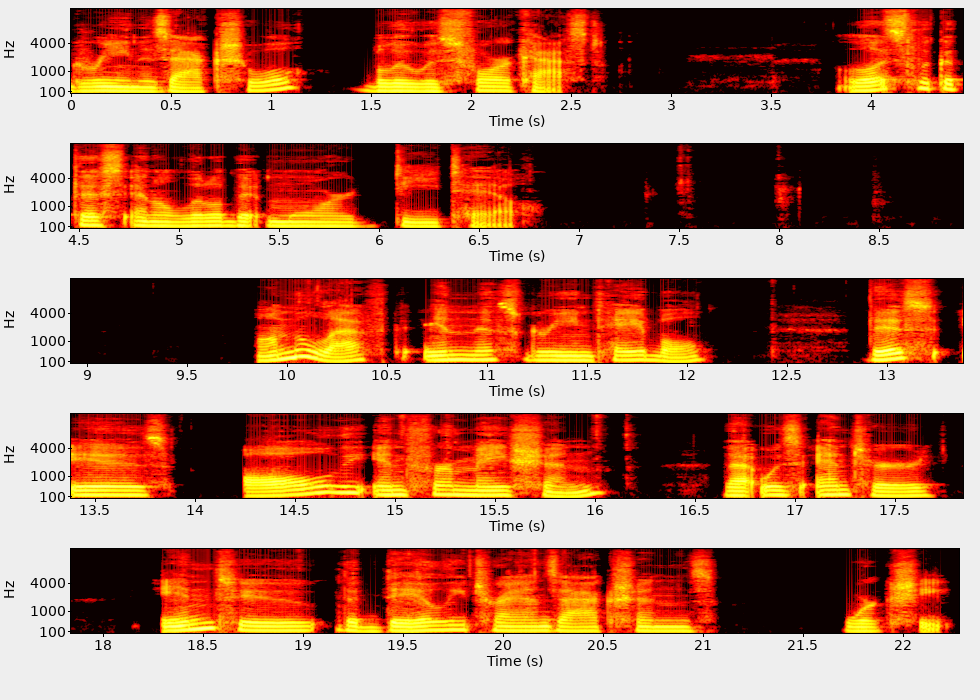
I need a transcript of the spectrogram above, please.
green is actual, blue is forecast. Let's look at this in a little bit more detail. On the left in this green table, this is all the information that was entered into the daily transactions worksheet.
